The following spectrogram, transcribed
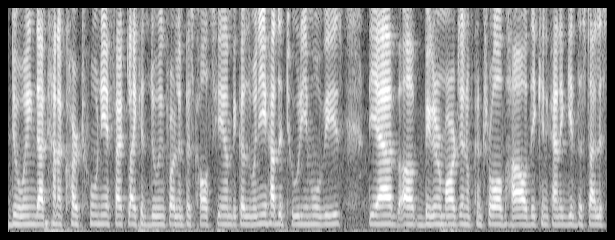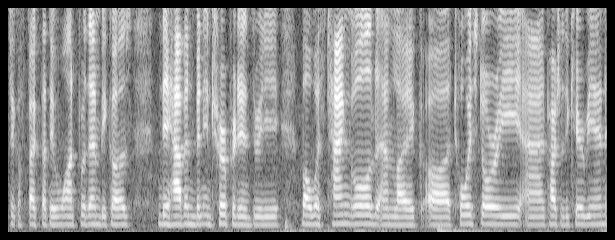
doing that kind of cartoony effect like it's doing for Olympus Coliseum because when you have the 2D movies, they have a bigger margin of control of how they can kind of give the stylistic effect that they want for them because they haven't been interpreted in 3D. But with Tangled and like uh, Toy Story and Pirates of the Caribbean,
